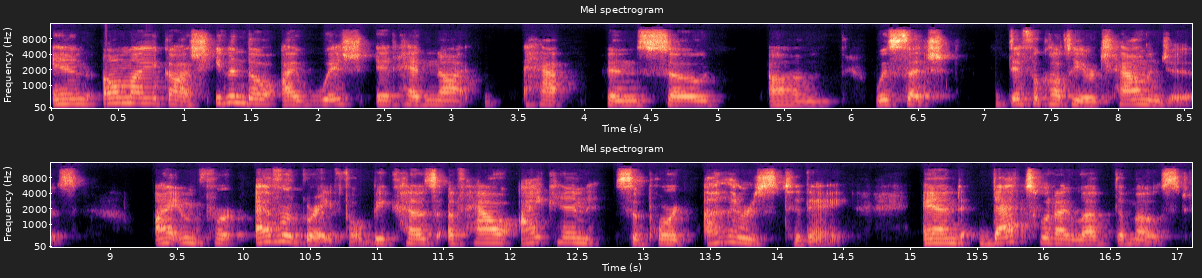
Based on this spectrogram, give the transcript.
and oh my gosh, even though I wish it had not happened so um, with such difficulty or challenges, I am forever grateful because of how I can support others today. And that's what I love the most.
